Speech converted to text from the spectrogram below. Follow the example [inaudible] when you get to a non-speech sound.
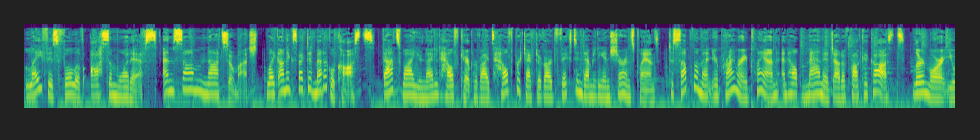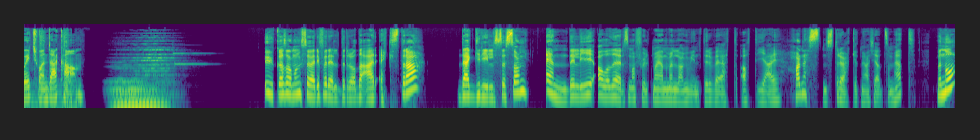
Life is full of awesome what ifs, and some not so much, like unexpected medical costs. That's why United Healthcare provides Health Protector Guard fixed indemnity insurance plans to supplement your primary plan and help manage out of pocket costs. Learn more at uh1.com. Ukas annonsør i Foreldrerådet er Ekstra. Det er grillsesong. Endelig. Alle dere som har fulgt meg gjennom en lang vinter, vet at jeg har nesten strøket med av kjedsomhet. Men nå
